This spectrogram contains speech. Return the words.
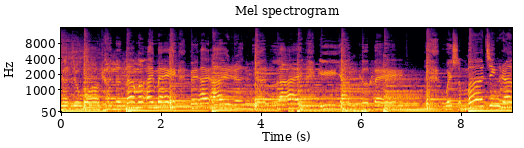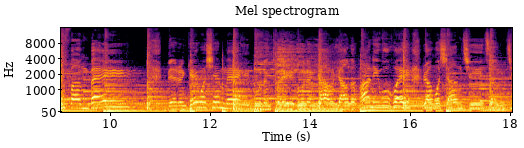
看着我看的那么暧昧，被爱爱人原来一样可悲。为什么竟然防备？别人给我献媚，不能退，不能要，要了怕你误会，让我想起曾经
